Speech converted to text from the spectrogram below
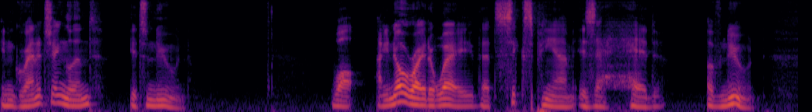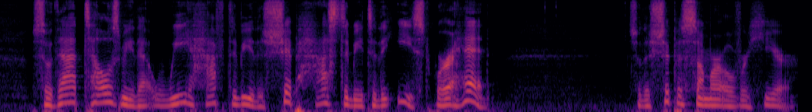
In Greenwich, England, it's noon. Well, I know right away that 6 p.m. is ahead of noon. So that tells me that we have to be, the ship has to be to the east. We're ahead. So the ship is somewhere over here.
